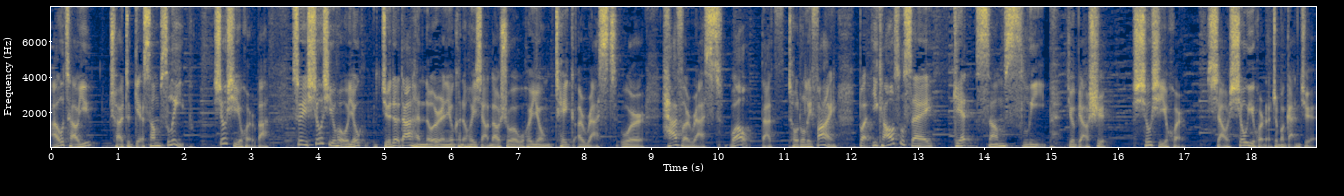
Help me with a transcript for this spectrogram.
I will tell you, try to get some sleep. 休息一会儿吧。 所以休息一会儿，我有觉得大家很多人有可能会想到说，我会用 take a rest or have a rest. Well, that's totally fine. But you can also say get some sleep，就表示休息一会儿，小休一会儿的这么感觉。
